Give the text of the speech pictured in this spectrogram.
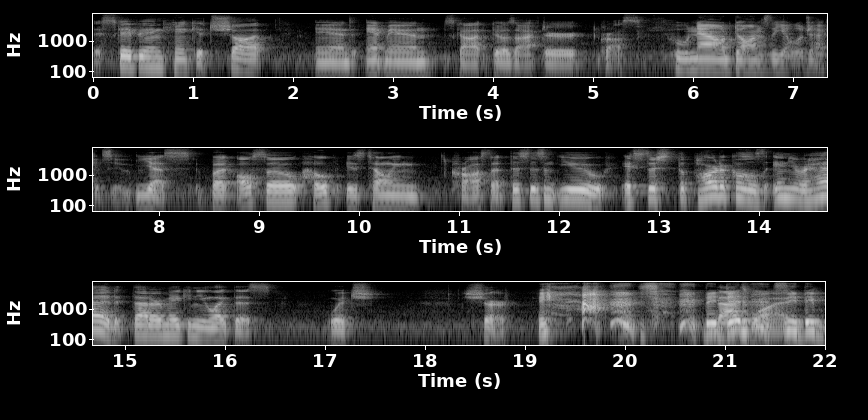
escaping. Hank gets shot, and Ant Man Scott goes after Cross. Who now dons the yellow jacket suit. Yes, but also Hope is telling Cross that this isn't you. It's just the particles in your head that are making you like this. Which, sure. they That's did why. see they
